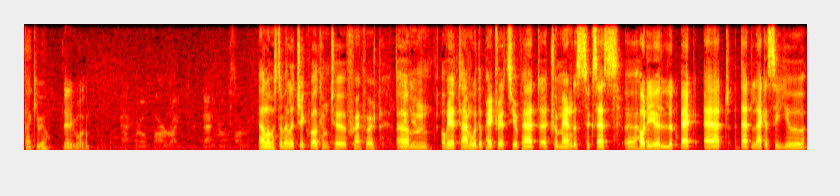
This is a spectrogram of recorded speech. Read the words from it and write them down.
Thank you, Bill. Yeah, you're welcome. Back row, far right. Back row, far right. Hello, Mr. Belichick. Welcome to Frankfurt. Thank Um, you. over your time with the Patriots, you've had a tremendous success. Uh, how do you look back at that legacy you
